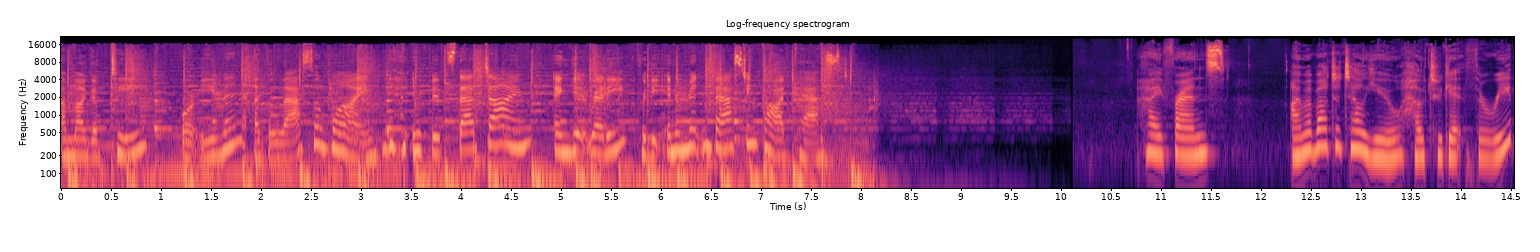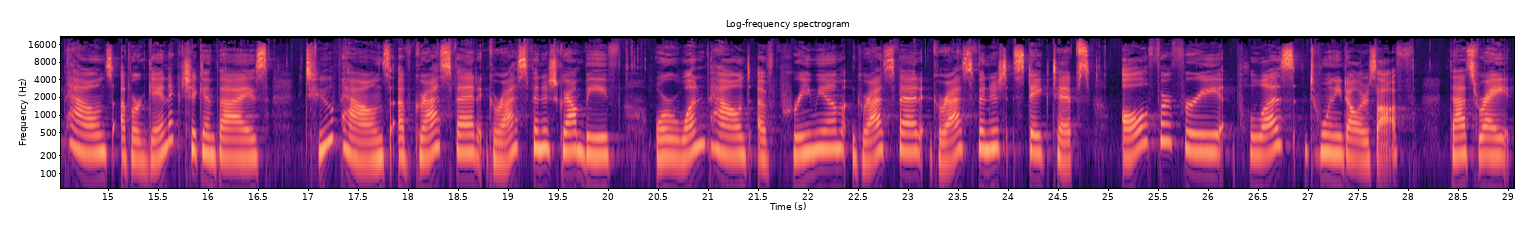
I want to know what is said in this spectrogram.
a mug of tea, or even a glass of wine if it's that time, and get ready for the Intermittent Fasting Podcast. Hi, friends. I'm about to tell you how to get three pounds of organic chicken thighs, two pounds of grass fed, grass finished ground beef, or one pound of premium grass fed, grass finished steak tips, all for free plus $20 off. That's right,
